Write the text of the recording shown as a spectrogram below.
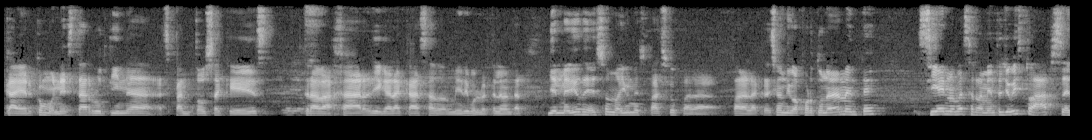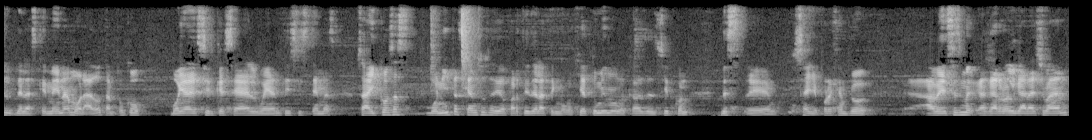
caer como en esta rutina espantosa que es trabajar, llegar a casa, dormir y volverte a levantar. Y en medio de eso no hay un espacio para, para la creación. Digo, afortunadamente sí hay nuevas herramientas. Yo he visto apps de las que me he enamorado, tampoco voy a decir que sea el güey antisistemas. O sea, hay cosas bonitas que han sucedido a partir de la tecnología. Tú mismo lo acabas de decir con, eh, no sé, yo por ejemplo, a veces me agarro el GarageBand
